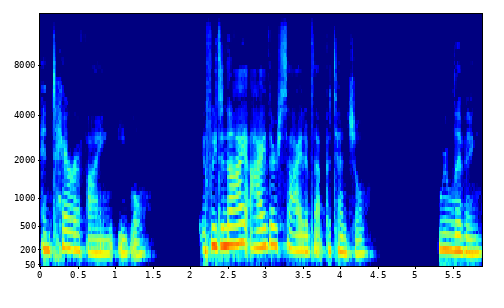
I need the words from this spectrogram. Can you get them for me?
and terrifying evil. If we deny either side of that potential, we're living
